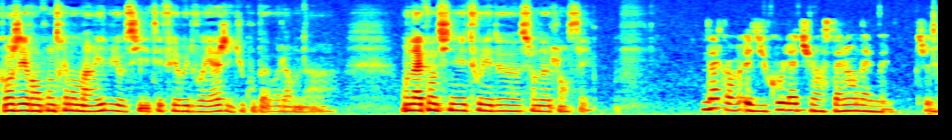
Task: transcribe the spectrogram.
quand j'ai rencontré mon mari, lui aussi, il était féru de voyage. Et du coup, bah voilà, on a, on a continué tous les deux sur notre lancée. D'accord. Et du coup, là, tu es installée en Allemagne, tu dis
